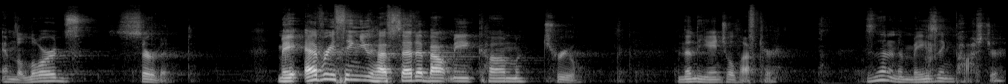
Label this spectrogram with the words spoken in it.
am the Lord's servant. May everything you have said about me come true. And then the angel left her. Isn't that an amazing posture?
